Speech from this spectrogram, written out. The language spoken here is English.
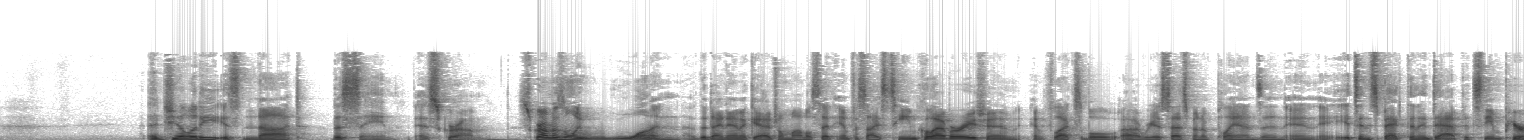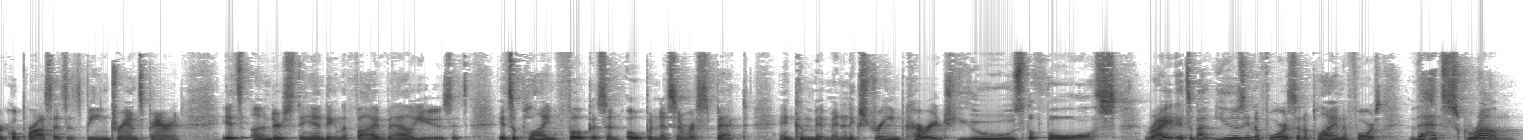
agility is not the same as Scrum. Scrum is only one of the dynamic agile models that emphasize team collaboration and flexible uh, reassessment of plans. And, and it's inspect and adapt. It's the empirical process. It's being transparent. It's understanding the five values. It's, it's applying focus and openness and respect and commitment and extreme courage. Use the force, right? It's about using the force and applying the force. That's Scrum.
